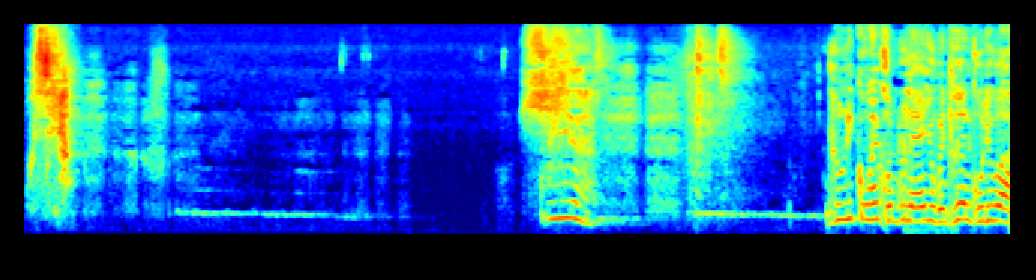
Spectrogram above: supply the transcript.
โอ้ยเสียงเฮียลุงนี่กูให้คนดูแลอยู่เป็นเพื่อนกูดีกว่า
